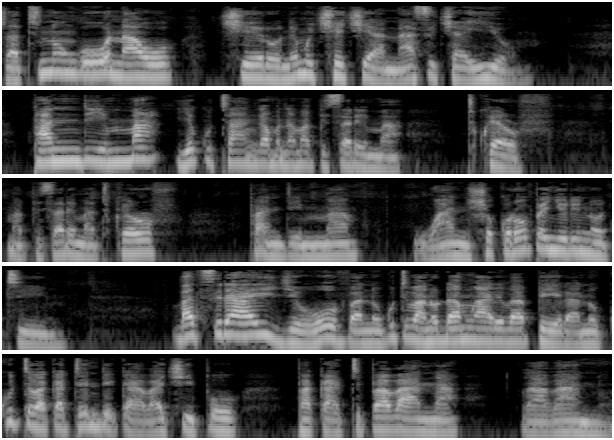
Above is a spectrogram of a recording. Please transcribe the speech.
zvatinongoonawo chero nemuchechi yanhasi chaiyo pandima yekutanga muna mapisarema 12 mapisarema 12 pandima 1 shoko roupenyu rinoti batsirai jehovha nokuti vanoda mwari vapera nokuti vakatendeka havachipo pakati pavana vavanhu.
